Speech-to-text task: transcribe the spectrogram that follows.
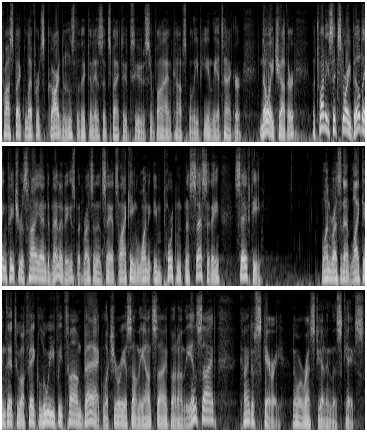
Prospect Lefferts Gardens. The victim is expected to survive. Cops believe he and the attacker know each other. The 26 story building features high end amenities, but residents say it's lacking one important necessity safety. One resident likened it to a fake Louis Vuitton bag, luxurious on the outside, but on the inside, kind of scary. No arrest yet in this case.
